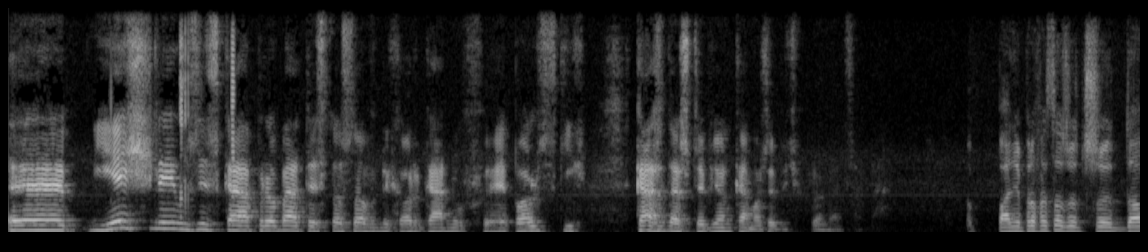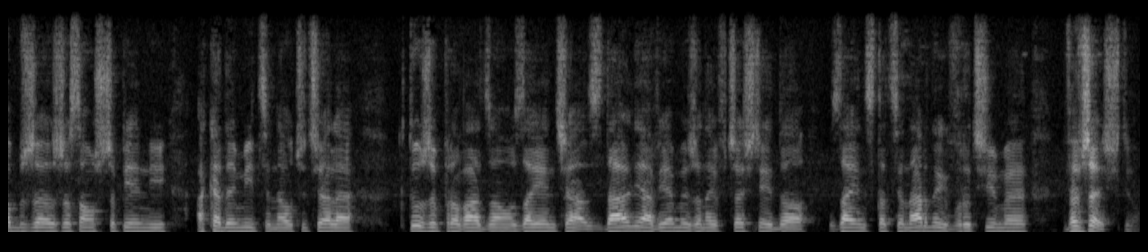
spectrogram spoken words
E, jeśli uzyska aprobatę stosownych organów e, polskich, każda szczepionka może być wprowadzona. Panie profesorze, czy dobrze, że są szczepieni akademicy, nauczyciele, którzy prowadzą zajęcia zdalnie, a wiemy, że najwcześniej do zajęć stacjonarnych wrócimy we wrześniu.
